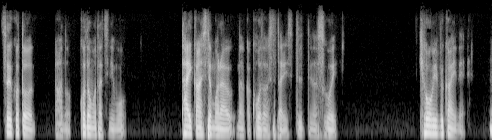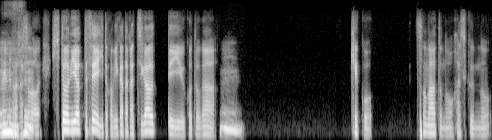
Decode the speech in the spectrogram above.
そういうことを、あの、子供たちにも体感してもらう、なんか講座をしてたりしてるっていうのはすごい興味深いね。う んなんかその人によって正義とか見方が違うっていうことがうん。結構その後の大橋くんの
